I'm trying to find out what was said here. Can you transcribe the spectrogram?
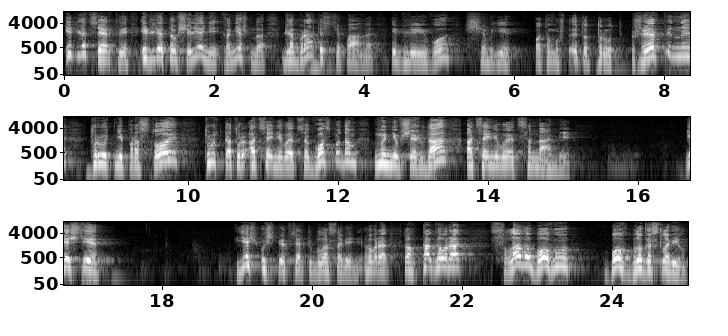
и для церкви, и для этого вселения, конечно, для брата Степана и для его семьи потому что этот труд жертвенный, труд непростой, труд, который оценивается Господом, но не всегда оценивается нами. Если есть успех в церкви благословения, говорят, то, как говорят, слава Богу, Бог благословил.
